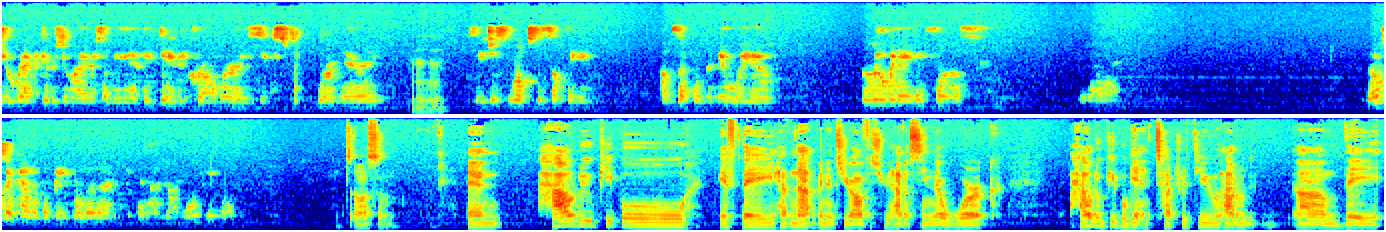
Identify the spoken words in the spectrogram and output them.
directors and writers. I mean, I think David Cromer is extraordinary. Mm-hmm. He just looks at something and comes up with a new way of illuminating for us. You know, those are kind of the people that I'm, that I'm working with. That's awesome. And how do people, if they have not been into your office, you haven't seen their work, how do people get in touch with you? How do um, they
